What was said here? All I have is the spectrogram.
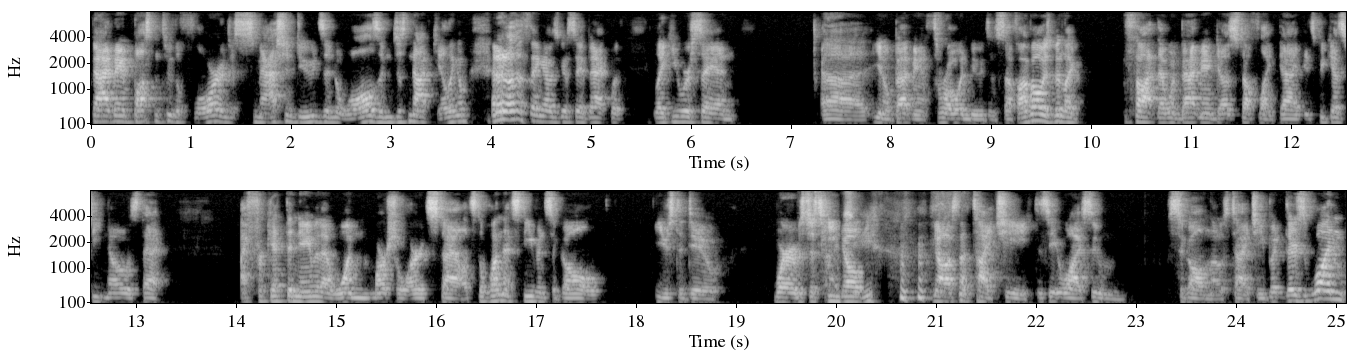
Batman busting through the floor and just smashing dudes into walls and just not killing them. And another thing I was gonna say back with, like you were saying, uh, you know, Batman throwing dudes and stuff. I've always been like thought that when Batman does stuff like that, it's because he knows that I forget the name of that one martial arts style. It's the one that Steven Seagal used to do, where it was just he know no, it's not Tai Chi. To see, well, I assume Seagal knows Tai Chi, but there's one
